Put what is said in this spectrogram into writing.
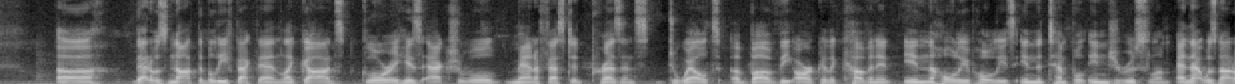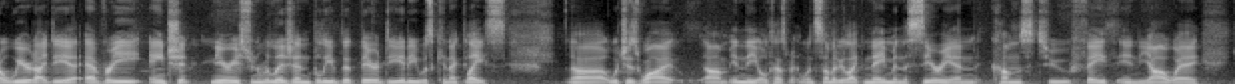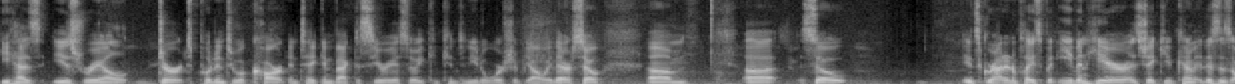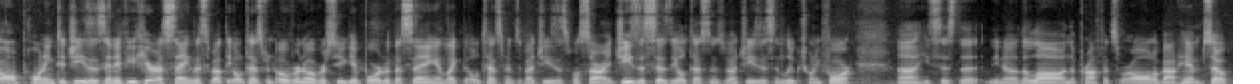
uh, that was not the belief back then. Like God's glory, His actual manifested presence dwelt above the Ark of the Covenant in the Holy of Holies, in the temple in Jerusalem. And that was not a weird idea. Every ancient Near Eastern religion believed that their deity was connected place. Uh, which is why um, in the Old Testament, when somebody like Naaman the Syrian comes to faith in Yahweh, he has Israel dirt put into a cart and taken back to Syria so he can continue to worship Yahweh there. So, um, uh, so it's grounded in place, but even here, as Jake, you kind of, this is all pointing to Jesus. And if you hear us saying this about the Old Testament over and over, so you get bored with us saying it, like the Old Testament's about Jesus, well, sorry, Jesus says the Old Testament's about Jesus in Luke 24. Uh, he says the you know the law and the prophets were all about him. So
